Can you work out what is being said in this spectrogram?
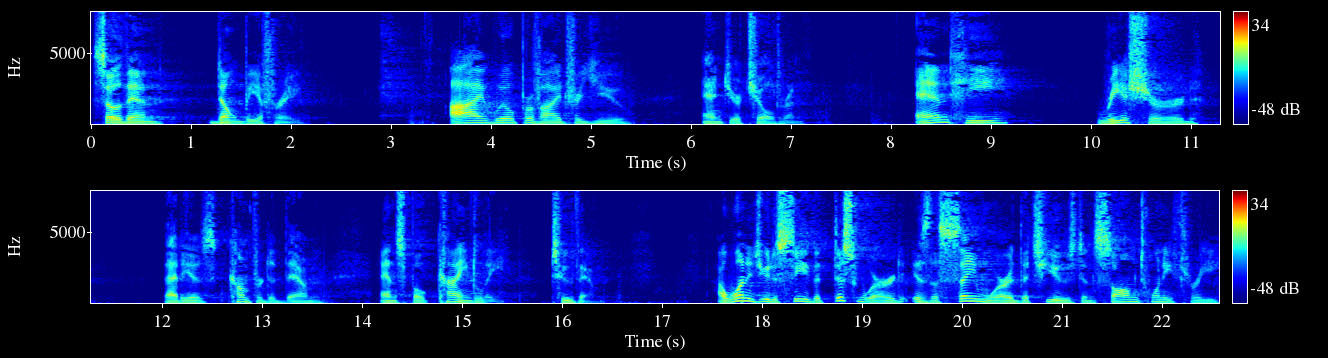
So then, don't be afraid. I will provide for you and your children. And he reassured, that is, comforted them, and spoke kindly to them. I wanted you to see that this word is the same word that's used in Psalm 23,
